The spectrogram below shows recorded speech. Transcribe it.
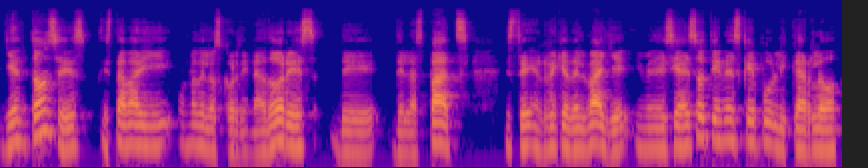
Y entonces estaba ahí uno de los coordinadores de, las PATS, este Enrique del Valle, y me decía, eso tienes que publicarlo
